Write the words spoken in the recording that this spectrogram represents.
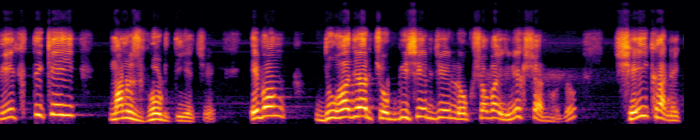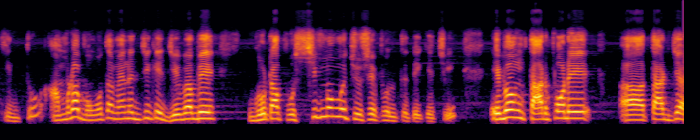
ব্যক্তিকেই মানুষ ভোট দিয়েছে। এবং দু হাজার চব্বিশের যে লোকসভা ইলেকশন হলো, সেইখানে কিন্তু আমরা মমতা ব্যানার্জিকে যেভাবে গোটা পশ্চিমবঙ্গ চষে ফেলতে দেখেছি এবং তারপরে তার যা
